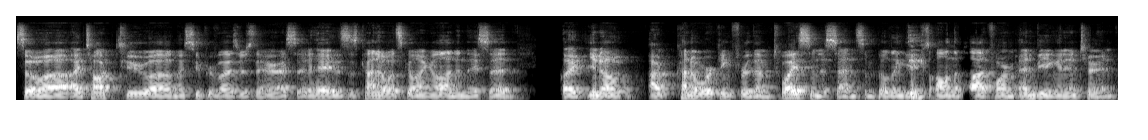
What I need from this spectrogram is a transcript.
So uh, I talked to uh, my supervisors there. I said, "Hey, this is kind of what's going on," and they said, "Like, you know, I'm kind of working for them twice in a sense. I'm building games on the platform and being an intern."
